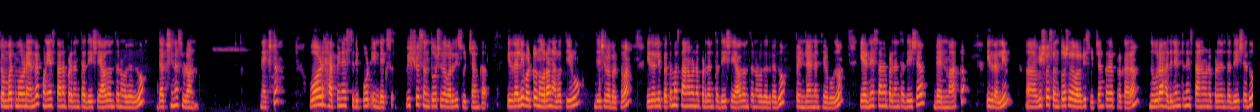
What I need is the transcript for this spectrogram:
ತೊಂಬತ್ ಮೂರನೇ ಅಂದ್ರೆ ಕೊನೆಯ ಸ್ಥಾನ ಪಡೆದಂತ ದೇಶ ಯಾವ್ದಂತ ನೋಡೋದು ದಕ್ಷಿಣ Sudan. Next, world happiness report index, ವಿಶ್ವ ಸಂತೋಷದ ವರದಿ ಸೂಚ್ಯಾಂಕ. ಇದರಲ್ಲಿ ಒಟ್ಟು ನೂರ ನಲವತ್ತೇಳು ದೇಶಗಳು ಬರ್ತವ. ಇದರಲ್ಲಿ ಪ್ರಥಮ ಸ್ಥಾನವನ್ನ ಪಡೆದಂತ ದೇಶ ಯಾವ್ದಂತ ನೋಡೋದಾದ್ರೆ ಅದು ಫಿನ್ಲ್ಯಾಂಡ್ ಅಂತ ಹೇಳ್ಬೋದು. ಎರಡನೇ ಸ್ಥಾನ ಪಡೆದಂತ ದೇಶ ಡೆನ್ಮಾರ್ಕ್. ಇದರಲ್ಲಿ ವಿಶ್ವ ಸಂತೋಷದ ವರದಿ ಸೂಚ್ಯಂಕದ ಪ್ರಕಾರ ನೂರ ಹದಿನೆಂಟನೇ ಸ್ಥಾನವನ್ನು ಪಡೆದಂತ ದೇಶ ಅದು?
